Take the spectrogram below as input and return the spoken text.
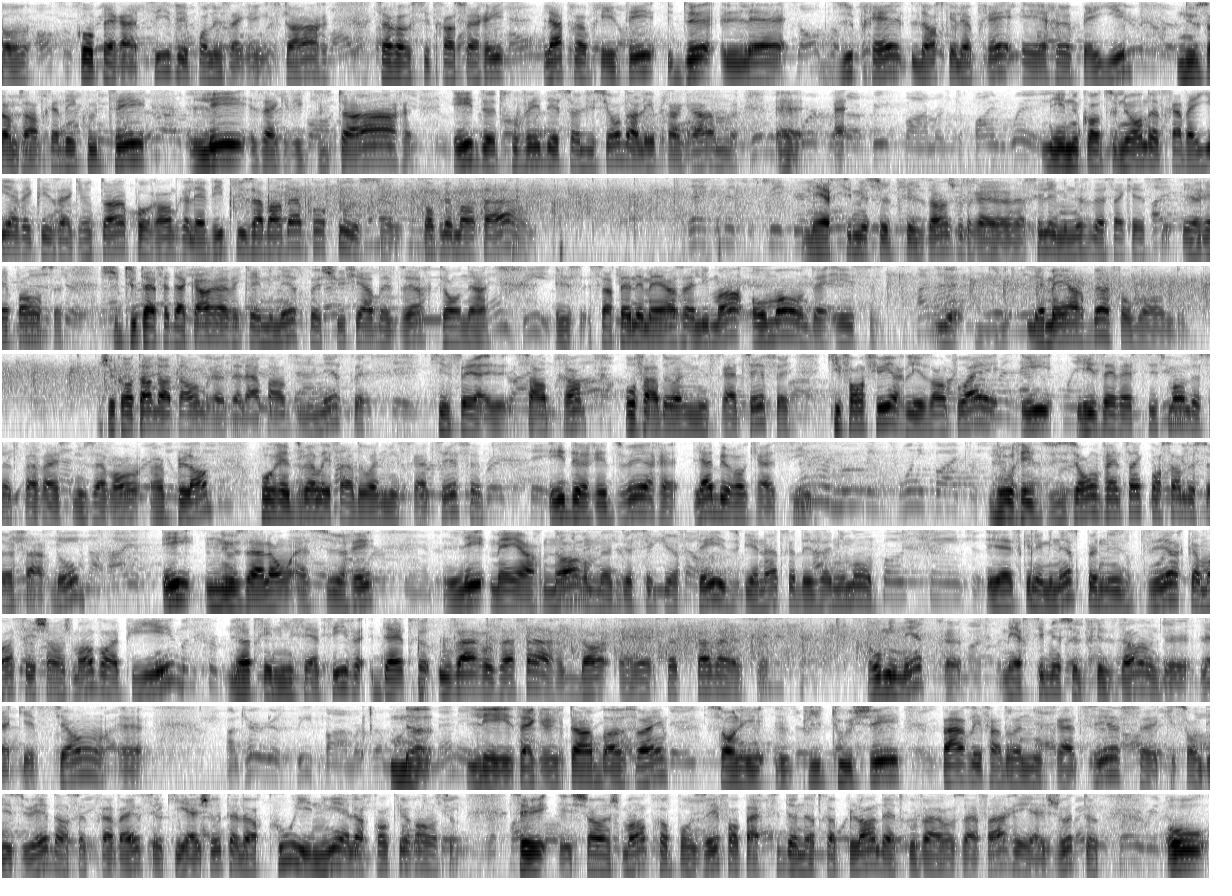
coopératives et pour les agriculteurs. Ça va aussi transférer la propriété du prêt lorsque le prêt est repayé. Nous sommes en train d'écouter les agriculteurs et de trouver des solutions dans les programmes. Euh, et nous continuons de travailler avec les agriculteurs pour rendre la vie plus abordable pour tous. Complémentaire. Merci, Monsieur le Président. Je voudrais remercier le ministre de sa réponse. Je suis tout à fait d'accord avec le ministre. Je suis fier de dire qu'on a certains des meilleurs aliments au monde et le, le meilleur bœuf au monde. Je suis content d'entendre de la part du ministre qu'il s'en prend aux fardeaux administratifs qui font fuir les emplois et les investissements de cette province. Nous avons un plan pour réduire les fardeaux administratifs et de réduire la bureaucratie. Nous réduisons 25% de ce fardeau et nous allons assurer les meilleures normes de sécurité et du bien-être des animaux. Et est-ce que le ministre peut nous dire comment ces changements vont appuyer notre initiative d'être ouvert aux affaires dans euh, cette province? Au ministre, merci, Monsieur le Président, de la question. Euh, les agriculteurs bovins sont les plus touchés par les fardeaux administratifs euh, qui sont désuets dans cette province et qui ajoutent à leurs coûts et nuisent à leur concurrence. Ces changements proposés font partie de notre plan d'être ouvert aux affaires et ajoutent aux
